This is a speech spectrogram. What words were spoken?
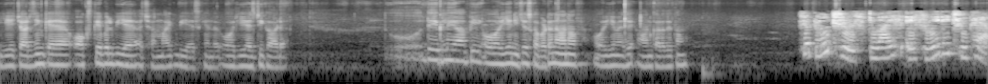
ये चार्जिंग का है ऑक्स केबल भी है अच्छा माइक भी है इसके अंदर और ये एसडी कार्ड है। तो देख लें आप ही और ये नीचे उसका बटन है ऑन ऑफ़ और ये मैं इसे ऑन कर देता हूँ। The Bluetooth device is ready to pair.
